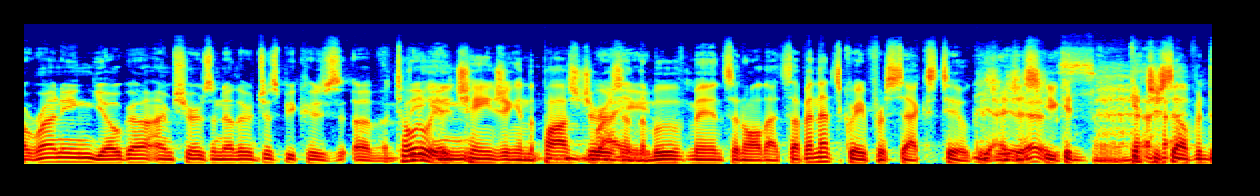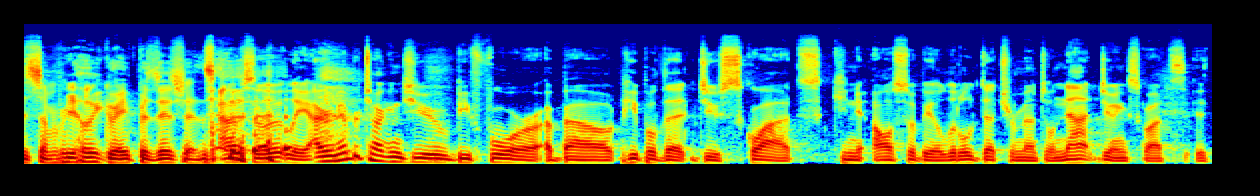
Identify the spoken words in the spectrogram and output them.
running, yoga, I'm sure is another just because of totally the in- changing in the postures and the Right. movements and all that stuff and that's great for sex too because Yeah, you it just you can get yourself into some really great positions Absolutely. I remember talking to you before about people that do squats can also be a little detrimental. Not doing squats, it,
